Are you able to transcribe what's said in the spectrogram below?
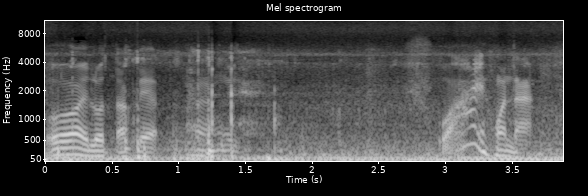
โอ้ยรถตักแดดห่างเลยว้ายฮอนด้า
